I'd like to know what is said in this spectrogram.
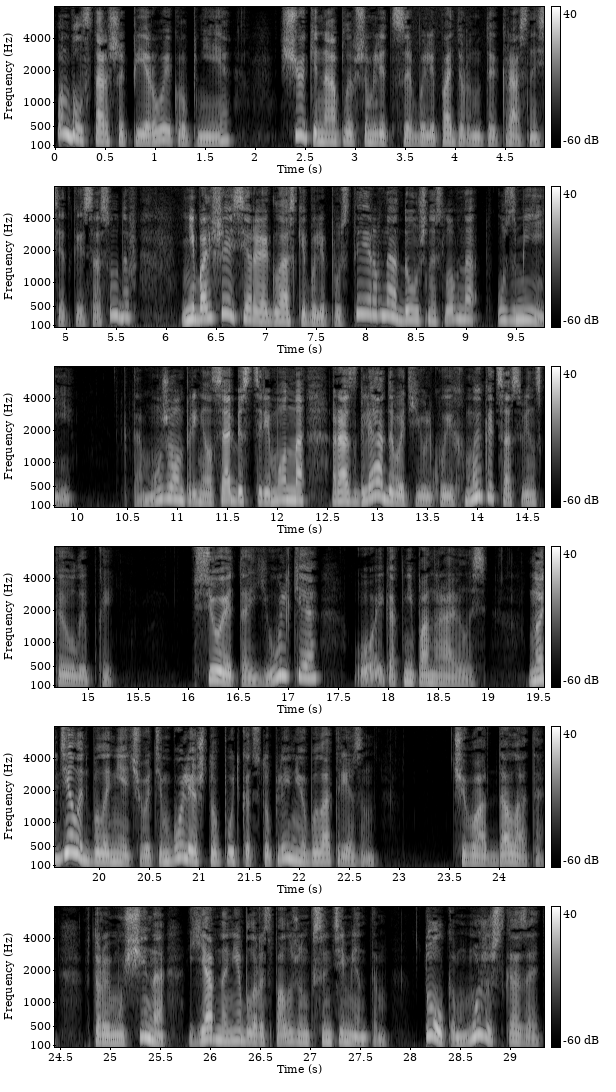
Он был старше первого и крупнее. Щеки на оплывшем лице были подернуты красной сеткой сосудов, небольшие серые глазки были пустые и равнодушны, словно у змеи. К тому же он принялся бесцеремонно разглядывать Юльку и хмыкать со свинской улыбкой. Все это Юльке, ой, как не понравилось. Но делать было нечего, тем более, что путь к отступлению был отрезан. Чего отдала-то? Второй мужчина явно не был расположен к сантиментам. Толком можешь сказать?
